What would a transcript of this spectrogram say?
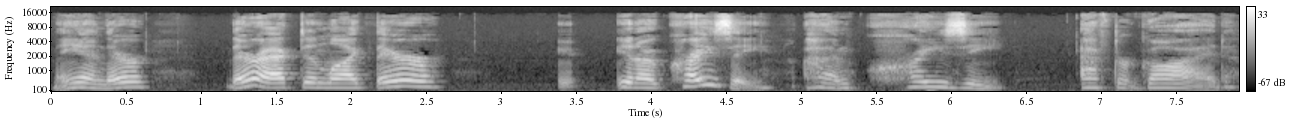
Man, they're they're acting like they're you know crazy. I'm crazy after God.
